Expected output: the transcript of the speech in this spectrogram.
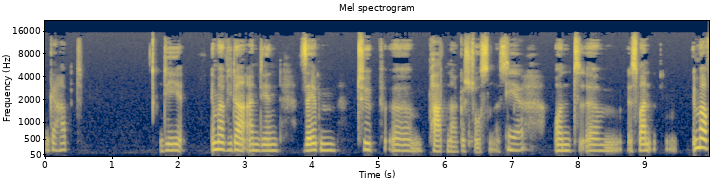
gehabt, die immer wieder an denselben Typ ähm, Partner gestoßen ist. Ja. Und ähm, es waren immer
